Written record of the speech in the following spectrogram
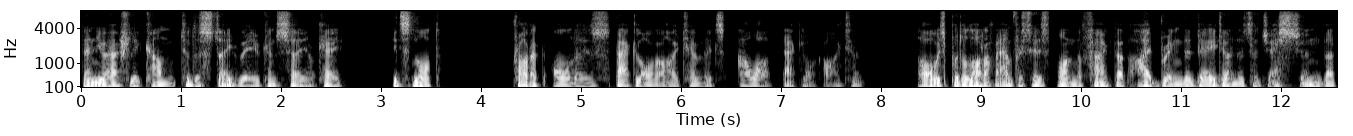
then you actually come to the state where you can say, okay, it's not product owner's backlog item, it's our backlog item. I always put a lot of emphasis on the fact that I bring the data and the suggestion that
